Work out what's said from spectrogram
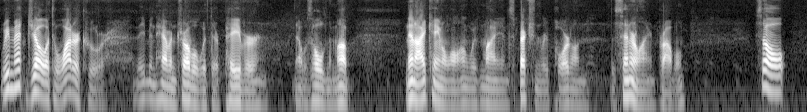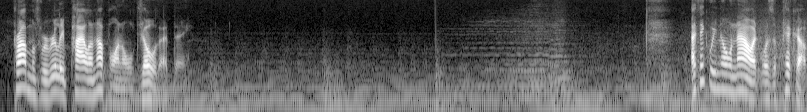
We met Joe at the water cooler. They'd been having trouble with their paver, and that was holding them up. And then I came along with my inspection report on the centerline problem. So, problems were really piling up on old Joe that day. I think we know now it was a pickup,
